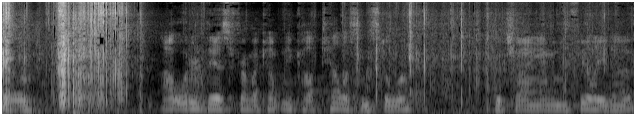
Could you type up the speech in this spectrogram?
So I ordered this from a company called Telesin Store, which I am an affiliate of.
